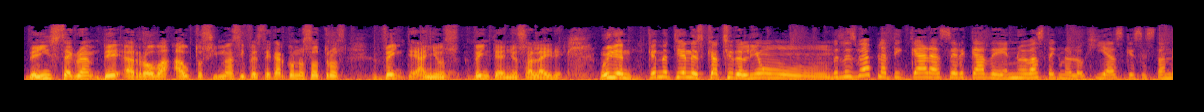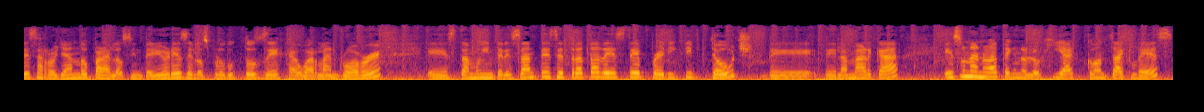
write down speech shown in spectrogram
de Instagram de arroba autos y más y festejar con nosotros 20 años, 20 años al aire. Muy bien, ¿qué me tienes, Katy de León? Pues les voy a platicar acerca de nuevas tecnologías que se están desarrollando para los interiores de los productos de Jaguar Land Rover. Eh, está muy interesante. Se trata de este Predictive Touch de, de la marca. Es una nueva tecnología contactless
